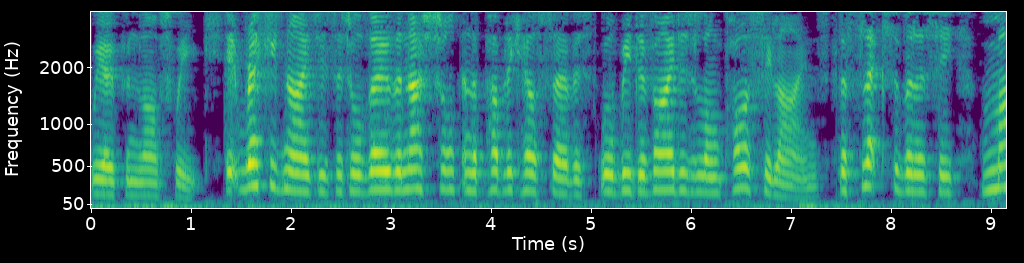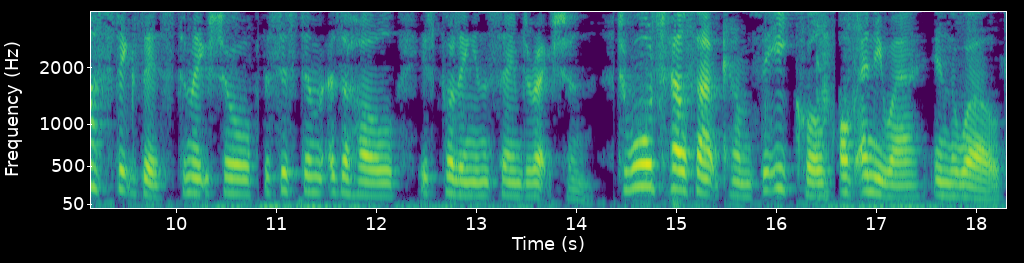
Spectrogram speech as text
we opened last week. It recognises that although the National and the Public Health Service will be divided along policy lines, the flexibility must exist to make sure the system as a whole is pulling in the same direction towards health outcomes the equal of anywhere in the world.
